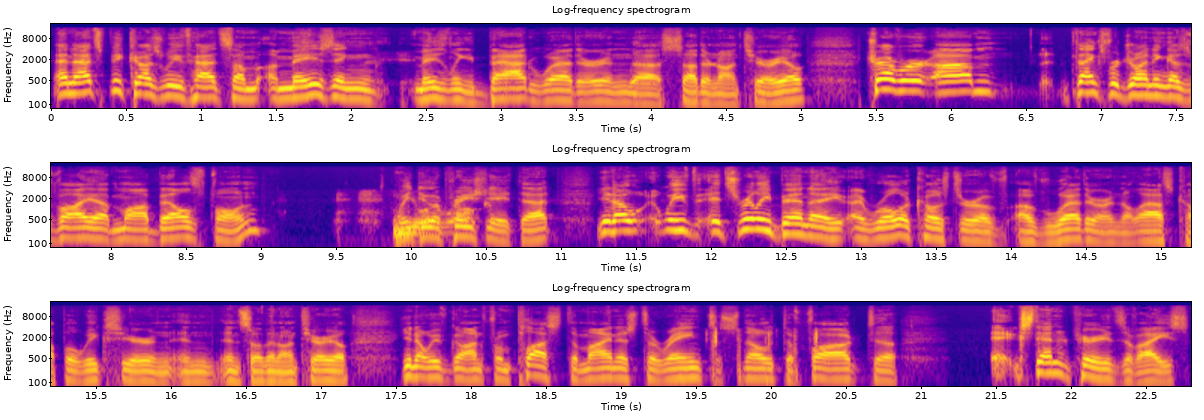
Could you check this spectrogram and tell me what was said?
and that's because we've had some amazing, amazingly bad weather in uh, southern Ontario. Trevor, um, thanks for joining us via Ma Bell's phone. We You do are appreciate that. You know, we've it's really been a, a roller coaster of, of weather in the last couple of weeks here in, in, in southern Ontario. You know, we've gone from plus to minus to rain to snow to fog to extended periods of ice.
